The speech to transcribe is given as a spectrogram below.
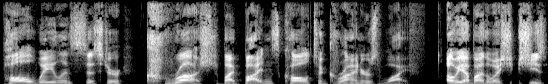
Paul Whelan's sister crushed by Biden's call to Griner's wife. Oh yeah, by the way, she, she's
